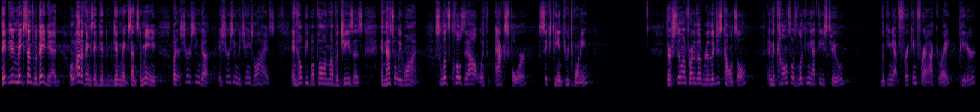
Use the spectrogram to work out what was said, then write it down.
They didn't make sense what they did. A lot of things they did didn't make sense to me, but it sure seemed to it sure seemed to change lives and help people fall in love with Jesus. And that's what we want. So let's close it out with Acts 4, 16 through 20. They're still in front of the religious council, and the council is looking at these two, looking at Frick and Frack, right? Peter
